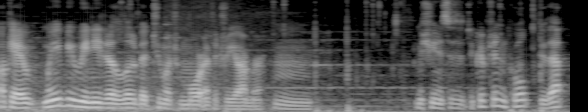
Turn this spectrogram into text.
Okay, maybe we needed a little bit too much more infantry armor. Hmm. Machine-assisted decryption. Cool. Do that.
